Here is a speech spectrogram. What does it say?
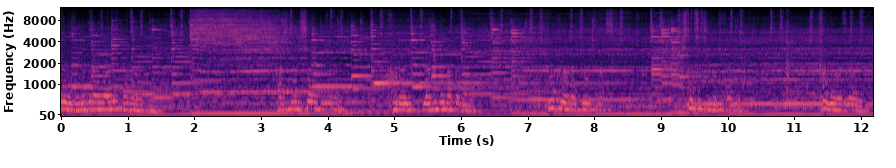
もうどれぐらい歩いただろうか始まりさえ見えない暗い闇の中でも僕らだけを照らす一筋の光が必ずある。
